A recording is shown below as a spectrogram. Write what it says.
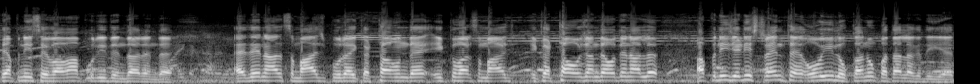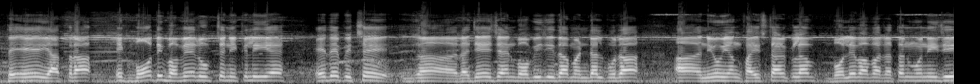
ਤੇ ਆਪਣੀ ਸੇਵਾਵਾਂ ਪੂਰੀ ਦਿੰਦਾ ਰਹਿੰਦਾ ਹੈ। ਇਹਦੇ ਨਾਲ ਸਮਾਜ ਪੂਰਾ ਇਕੱਠਾ ਹੁੰਦਾ ਹੈ। ਇੱਕ ਵਾਰ ਸਮਾਜ ਇਕੱਠਾ ਹੋ ਜਾਂਦਾ, ਉਹਦੇ ਨਾਲ ਆਪਣੀ ਜਿਹੜੀ ਸਟਰੈਂਥ ਹੈ, ਉਹ ਵੀ ਲੋਕਾਂ ਨੂੰ ਪਤਾ ਲੱਗਦੀ ਹੈ ਤੇ ਇਹ ਯਾਤਰਾ ਇੱਕ ਬਹੁਤ ਹੀ ਭਵਯ ਰੂਪ ਚ ਨਿਕਲੀ ਹੈ। ਇਹਦੇ ਪਿੱਛੇ ਅ, ਰਾਜੇਸ਼ ਜੈਨ ਬੋਬੀ ਜੀ ਦਾ ਮੰਡਲ ਪੂਰਾ ਨਿਊ ਯੰਗ 5 ਸਟਾਰ ਕਲੱਬ ਬੋਲੇ ਬਾਬਾ ਰਤਨ ਮੁਨੀ ਜੀ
